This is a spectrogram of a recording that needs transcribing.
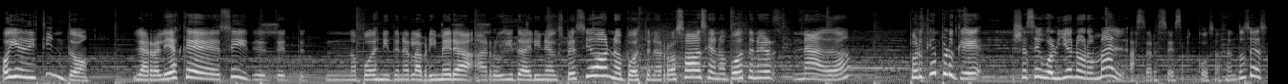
hoy es distinto. La realidad es que sí, te- te- no podés ni tener la primera arruguita de línea de expresión, no podés tener rosácea, no podés tener nada. ¿Por qué? Porque ya se volvió normal hacerse esas cosas. Entonces,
